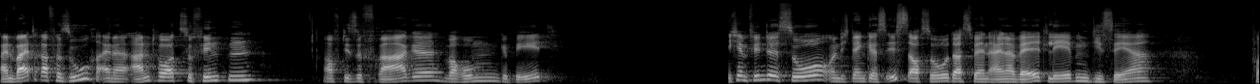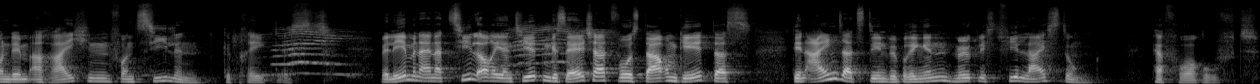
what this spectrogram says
Ein weiterer Versuch, eine Antwort zu finden auf diese Frage, warum Gebet. Ich empfinde es so und ich denke, es ist auch so, dass wir in einer Welt leben, die sehr von dem Erreichen von Zielen geprägt ist. Wir leben in einer zielorientierten Gesellschaft, wo es darum geht, dass den Einsatz, den wir bringen, möglichst viel Leistung hervorruft.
